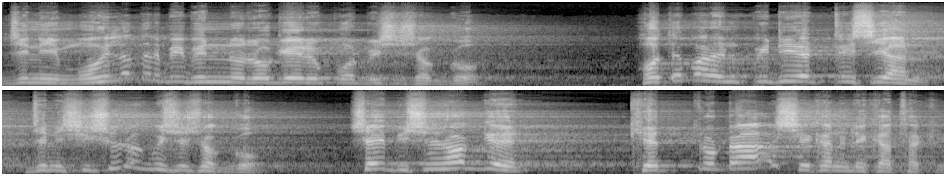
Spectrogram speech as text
যিনি মহিলাদের বিভিন্ন রোগের উপর বিশেষজ্ঞ। হতে পারেন পিডিয়াট্রিশিয়ান, যিনি শিশুরোগ বিশেষজ্ঞ। সেই বিশেষজ্ঞের ক্ষেত্রটা সেখানে লেখা থাকে।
